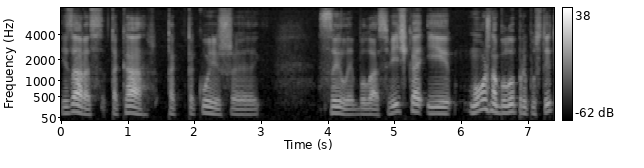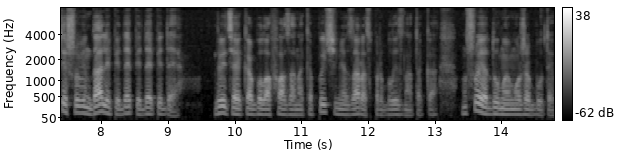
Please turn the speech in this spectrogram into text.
І зараз така, так, такої ж е, сили була свічка, і можна було припустити, що він далі піде, піде, піде. Дивіться, яка була фаза накопичення, зараз приблизно така. Ну, що я думаю, може бути?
